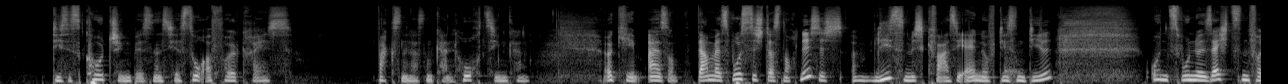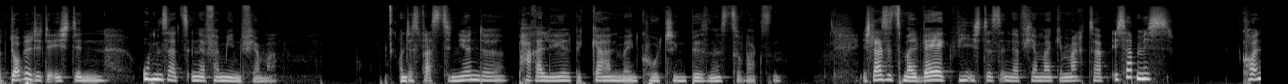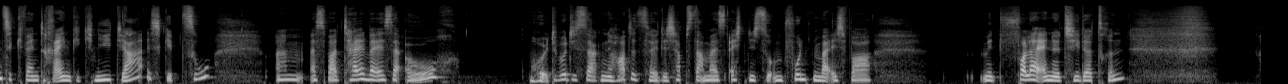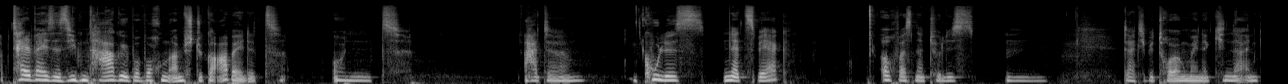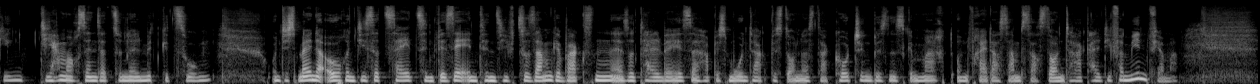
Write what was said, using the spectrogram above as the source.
dieses Coaching-Business hier so erfolgreich wachsen lassen kann, hochziehen kann. Okay, also damals wusste ich das noch nicht. Ich ähm, ließ mich quasi ein auf diesen Deal. Und 2016 verdoppelte ich den Umsatz in der Familienfirma. Und das Faszinierende, parallel begann mein Coaching-Business zu wachsen. Ich lasse jetzt mal weg, wie ich das in der Firma gemacht habe. Ich habe mich konsequent reingekniet, ja, ich gebe zu. Ähm, es war teilweise auch heute würde ich sagen, eine harte Zeit. Ich habe es damals echt nicht so empfunden, weil ich war mit voller Energie da drin. Habe teilweise sieben Tage über Wochen am Stück gearbeitet und hatte ein cooles Netzwerk, auch was natürlich mm, da die Betreuung meiner Kinder anging, die haben auch sensationell mitgezogen. Und ich meine, auch in dieser Zeit sind wir sehr intensiv zusammengewachsen. Also teilweise habe ich Montag bis Donnerstag Coaching-Business gemacht und Freitag, Samstag, Sonntag halt die Familienfirma.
